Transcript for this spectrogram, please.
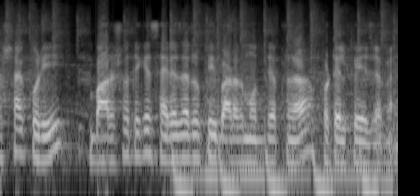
আশা করি বারোশো থেকে চার হাজার রুপি বাড়ার মধ্যে আপনারা হোটেল পেয়ে যাবেন।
